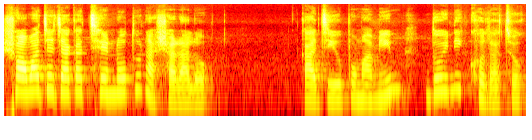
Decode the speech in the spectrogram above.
সমাজে জাগাচ্ছে নতুন আশার আলো। কাজী উপমামিম দৈনিক খোলা চোখ।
